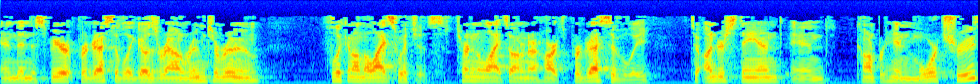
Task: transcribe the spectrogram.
and then the Spirit progressively goes around room to room, flicking on the light switches, turning the lights on in our hearts progressively to understand and comprehend more truth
